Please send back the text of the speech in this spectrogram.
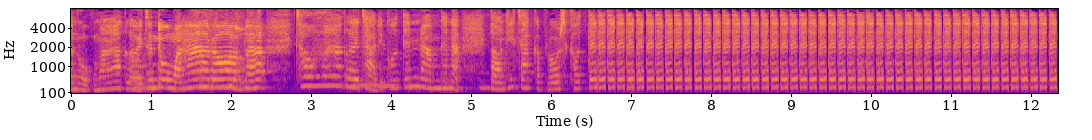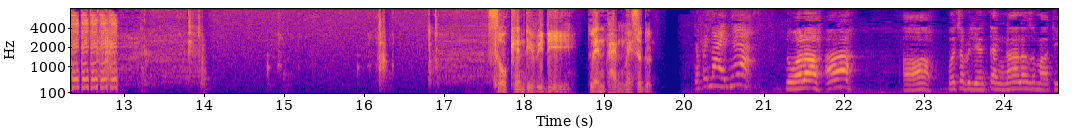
สนุกมากเลย ฉันดูมาห้ารอบแล้วชอบมากเลยฉากที่เขาเต้นรำกันอะตอนที่แจ็คกับโรสเขาเต้นโซเคนดีวดีเล่นแผ่นไม่สะดุด จะไปไหนเนี่ย หนูเหรอเออ อ๋อ ว่าจะไปเรียนแต่งหน้านั่งสมาธิ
